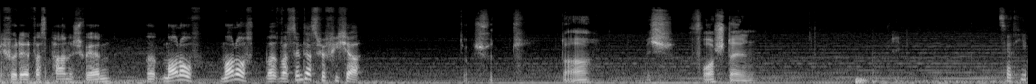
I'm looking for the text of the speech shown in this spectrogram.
Ich würde etwas panisch werden. Äh, Morlov, wa- was sind das für Viecher? Ja, ich würde da mich vorstellen. Hier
